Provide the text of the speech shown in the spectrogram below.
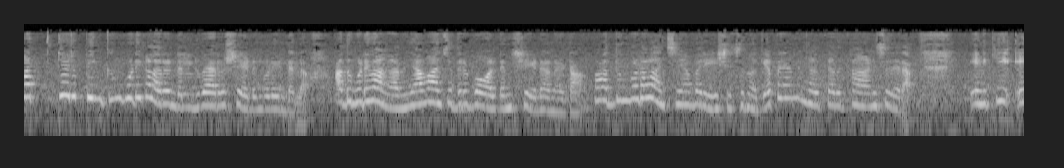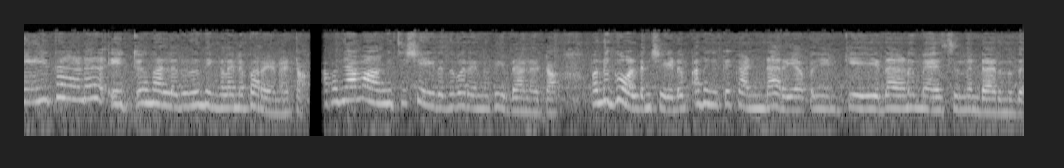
മറ്റൊരു പിങ്കും കൂടി കളർ ഉണ്ടല്ലോ ഒരു വേറെ ഷെയ്ഡും കൂടി ഉണ്ടല്ലോ അതും കൂടി വാങ്ങാന്ന്. ഞാൻ വാങ്ങിച്ചത് ഒരു ഗോൾഡൻ ഷെയ്ഡാണ് കേട്ടോ. അപ്പൊ അതും കൂടെ വാങ്ങിച്ച് ഞാൻ പരീക്ഷിച്ച് നോക്കി. അപ്പൊ ഞാൻ നിങ്ങൾക്ക് അത് കാണിച്ചു തരാം. എനിക്ക് ഏതാണ് ഏറ്റവും നല്ലതെന്ന് നിങ്ങൾ തന്നെ പറയണം കേട്ടോ. അപ്പൊ ഞാൻ വാങ്ങിച്ച ഷെയ്ഡ് എന്ന് പറയുന്നത് ഇതാണ് കേട്ടോ. ഒന്ന് ഗോൾഡൻ ഷെയ്ഡും അത് നിങ്ങൾക്ക് കണ്ടറിയാം. അപ്പൊ എനിക്ക് ഏതാണ് മാച്ച് എന്നുണ്ടായിരുന്നത്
